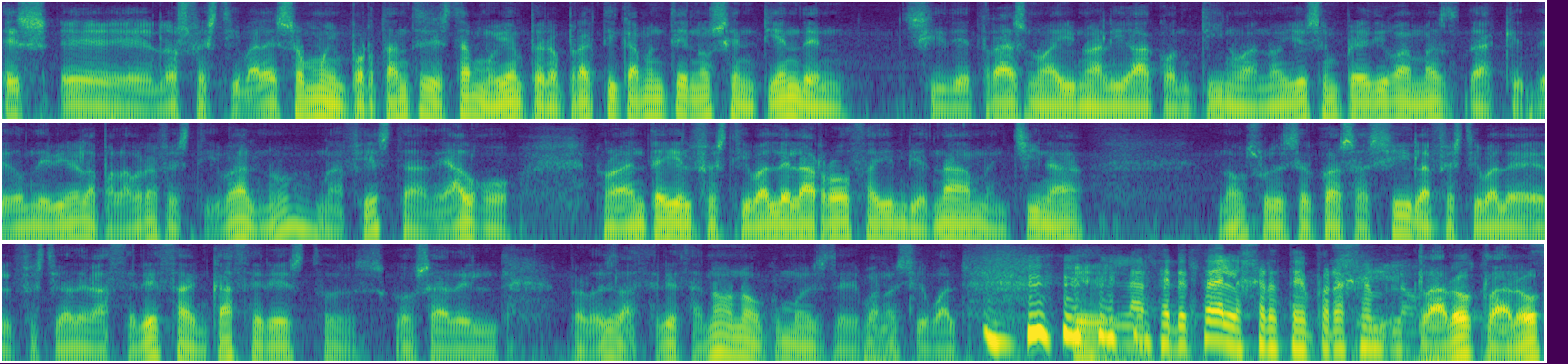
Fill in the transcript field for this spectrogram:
es, eh, los festivales son muy importantes y están muy bien, pero prácticamente no se entienden si detrás no hay una liga continua, ¿no? Yo siempre digo además de, de, dónde viene la palabra festival, ¿no? Una fiesta, de algo. Normalmente hay el Festival del Arroz ahí en Vietnam, en China, ¿no? Suele ser cosas así, la festival de, el Festival de la Cereza en Cáceres, todo es cosa del... Perdón, es la cereza, no, no, ¿cómo es de...? Bueno, es igual. Eh, la cereza del Jerte, por ejemplo. Sí, claro, claro.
